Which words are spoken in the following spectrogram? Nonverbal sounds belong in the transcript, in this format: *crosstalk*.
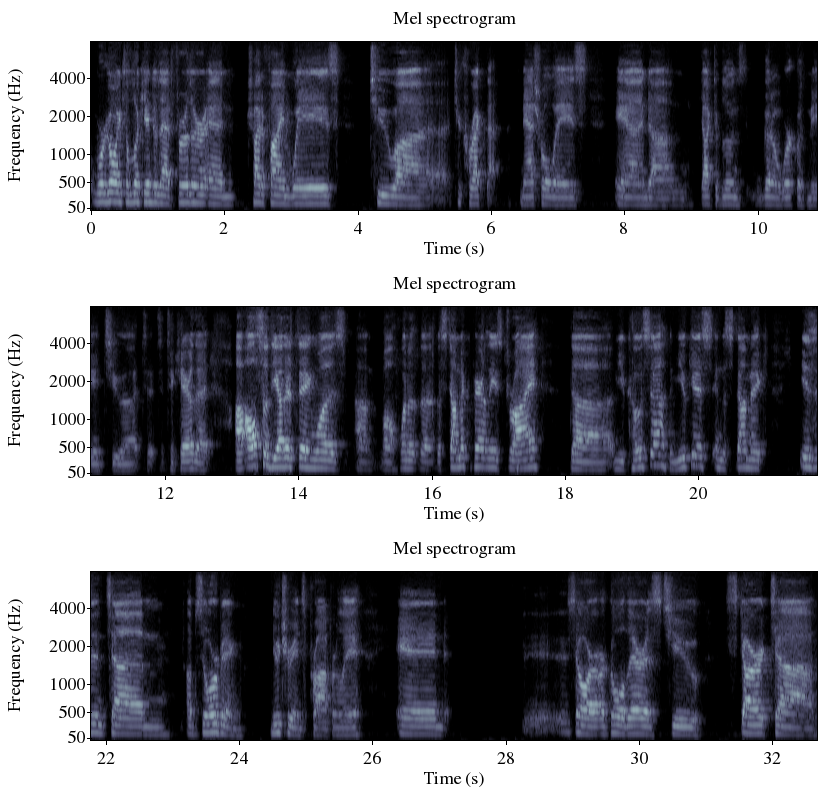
we're going to look into that further and try to find ways to uh, to correct that, natural ways and um, Dr. Bluin's going to work with me to, uh, to, to take care that. Uh, also, the other thing was, um, well, one of the, the stomach apparently is dry. The mucosa, the mucus in the stomach isn't um, absorbing nutrients properly. And uh, so our, our goal there is to start uh,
